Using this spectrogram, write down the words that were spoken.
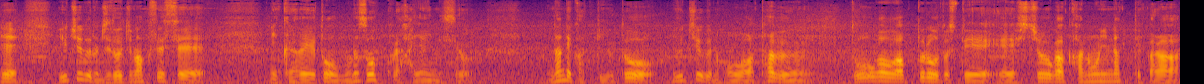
で YouTube の自動字幕生成に比べるとものすごくこれ早いんですよ。なんでかっていうと YouTube の方は多分動画をアップロードして、えー、視聴が可能になってから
